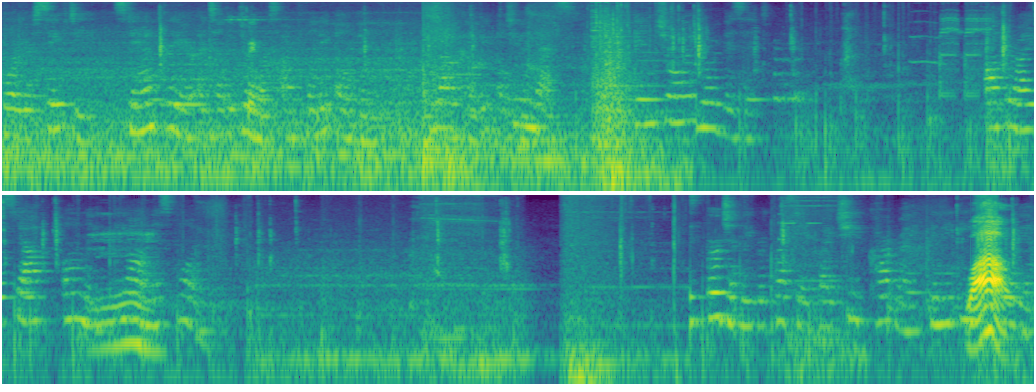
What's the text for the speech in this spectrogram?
For your safety, stand clear until the doors are fully open. Welcome to Nest. Enjoy your visit. Authorized staff only beyond this point. Is urgently requested by Chief Cartwright in the east Wow. area.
